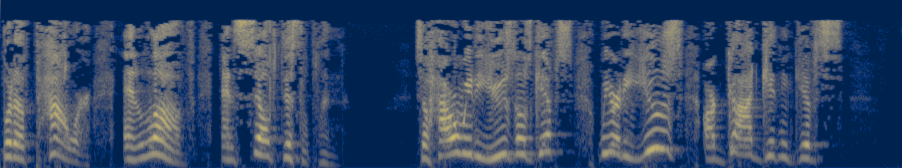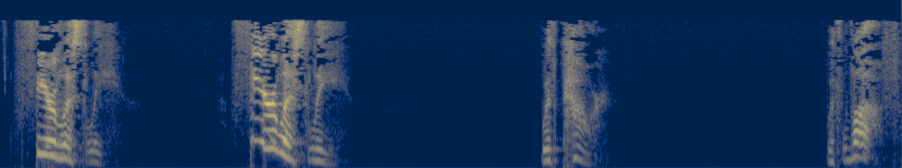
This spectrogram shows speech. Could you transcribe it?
but of power and love and self-discipline. So how are we to use those gifts? We are to use our God-given gifts fearlessly. Fearlessly with power, with love,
